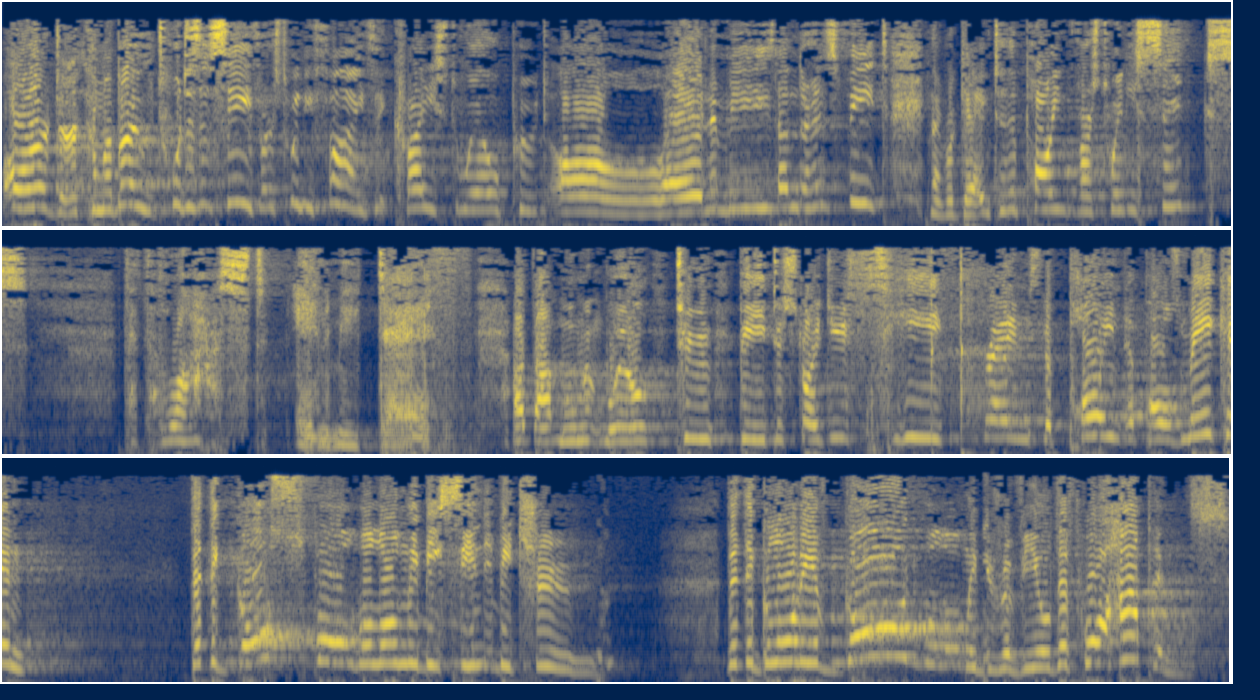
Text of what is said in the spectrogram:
order come about? What does it say? Verse 25, that Christ will put all enemies under his feet. Now we're getting to the point, verse 26, that the last enemy, death, at that moment will to be destroyed. Do you see, friends, the point that Paul's making? That the gospel will only be seen to be true that the glory of God will only be revealed if what happens?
